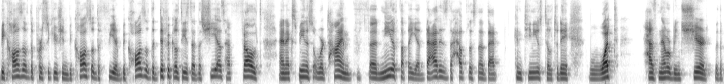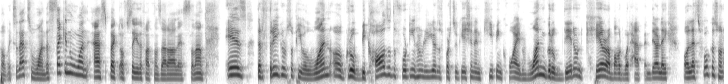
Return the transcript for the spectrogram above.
because of the persecution, because of the fear, because of the difficulties that the Shias have felt and experienced over time. The need of taqiyya, that is the helplessness that continues till today. What has never been shared with the public. So that's one. The second one aspect of Sayyida Fatma Zahra salam is there are three groups of people. One group, because of the 1400 years of persecution and keeping quiet, one group, they don't care about what happened. They're like, oh, let's focus on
